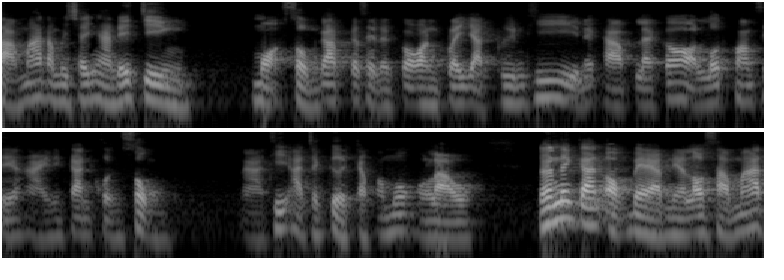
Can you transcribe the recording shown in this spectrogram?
สามารถนำไปใช้งานได้จริง เหมาะสมกับเกษตรกรประหยัดพื้นที่นะครับ และก็ลดความเสียหายในการขนส่งนะที่อาจจะเกิดกับมะม่วงของเราดังนั้นในการออกแบบเนี่ยเราสามารถ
